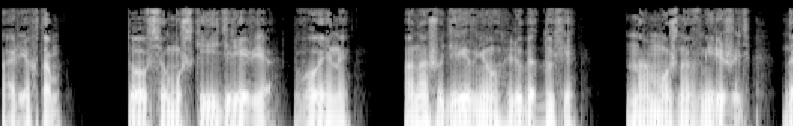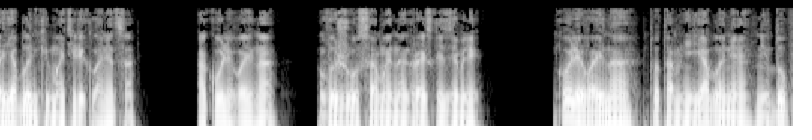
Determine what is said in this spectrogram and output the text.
орех там. То все мужские деревья, воины. А нашу деревню любят духи. Нам можно в мире жить, да яблоньки матери кланяться. А коли война, вы же у самой Награйской земли. Коли война, то там ни яблоня, ни дуб,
